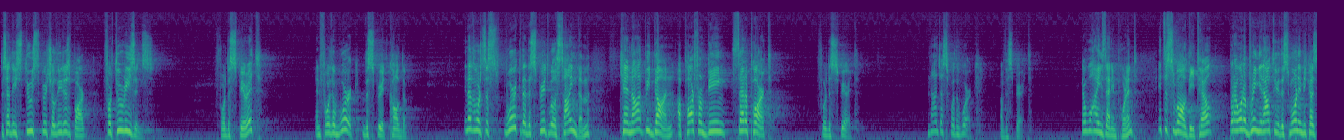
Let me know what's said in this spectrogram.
to set these two spiritual leaders apart for two reasons for the Spirit and for the work the Spirit called them. In other words, the work that the Spirit will assign them cannot be done apart from being set apart for the Spirit, not just for the work of the Spirit. Now, why is that important? It's a small detail, but I want to bring it out to you this morning because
